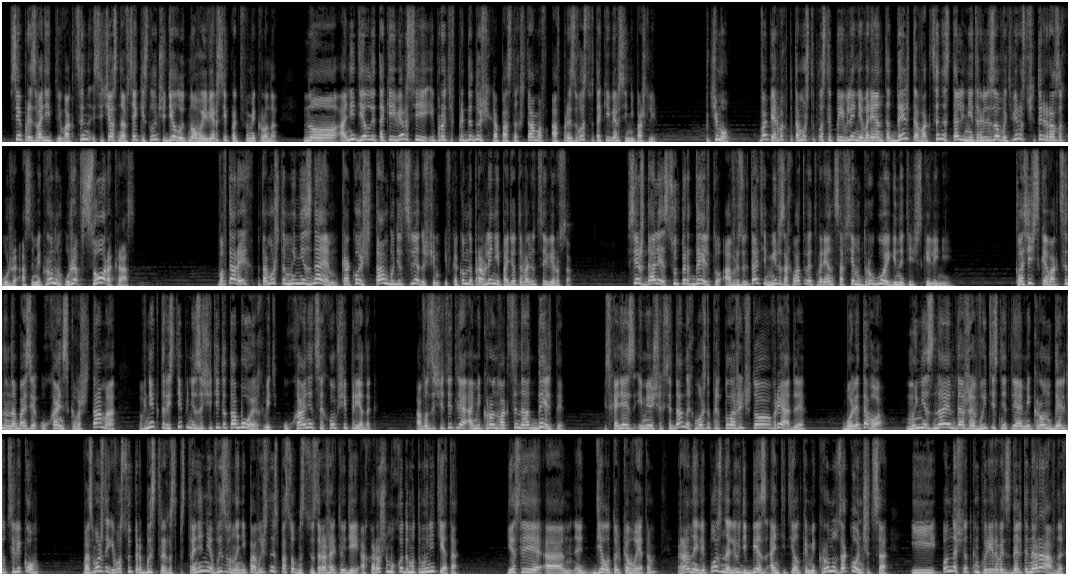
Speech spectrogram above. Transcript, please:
Все производители вакцин сейчас на всякий случай делают новые версии против омикрона. Но они делали такие версии и против предыдущих опасных штаммов, а в производстве такие версии не пошли. Почему? Во-первых, потому что после появления варианта Дельта вакцины стали нейтрализовывать вирус в 4 раза хуже, а с омикроном уже в 40 раз. Во-вторых, потому что мы не знаем, какой штамм будет следующим и в каком направлении пойдет эволюция вируса. Все ждали супердельту, а в результате мир захватывает вариант совсем другой генетической линии. Классическая вакцина на базе уханьского штамма в некоторой степени защитит от обоих, ведь уханец их общий предок. А вот защитит ли омикрон вакцина от дельты? Исходя из имеющихся данных, можно предположить, что вряд ли. Более того, мы не знаем даже, вытеснит ли омикрон дельту целиком. Возможно, его супербыстрое распространение вызвано не повышенной способностью заражать людей, а хорошим уходом от иммунитета. Если э, дело только в этом, рано или поздно люди без антител к омикрону закончатся, и он начнет конкурировать с дельтой на равных.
